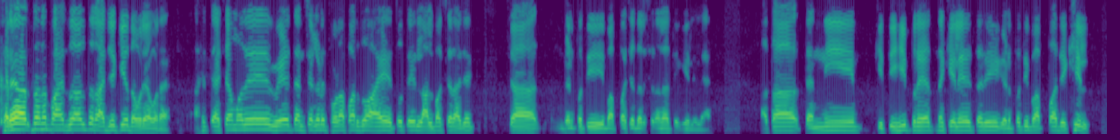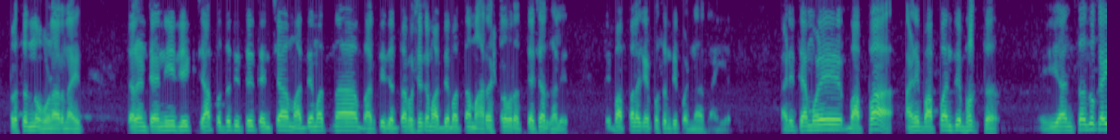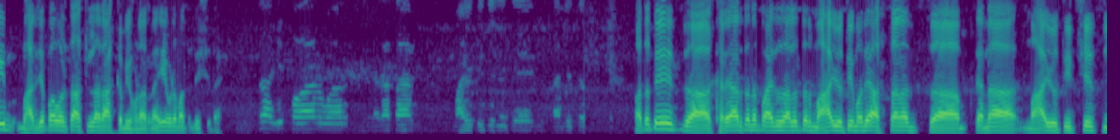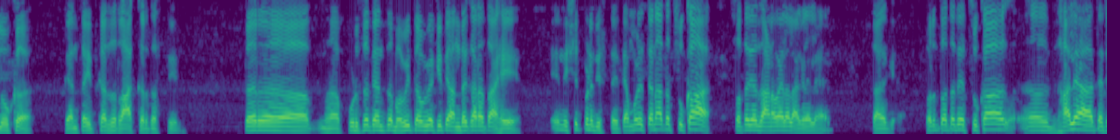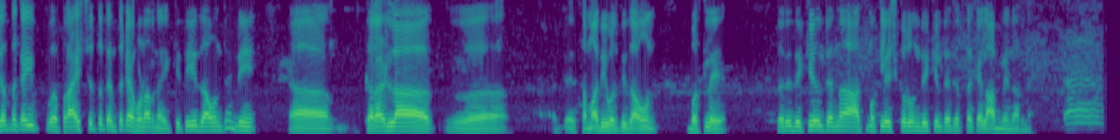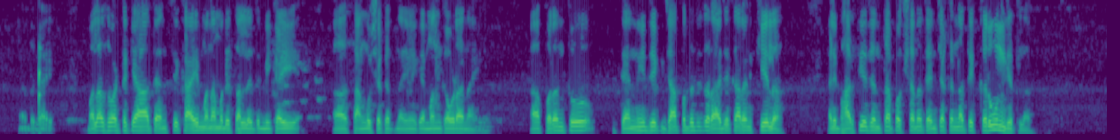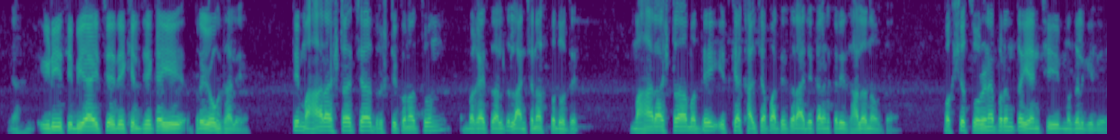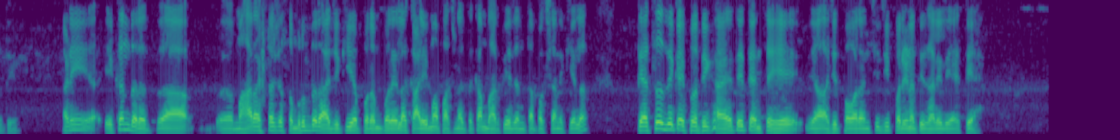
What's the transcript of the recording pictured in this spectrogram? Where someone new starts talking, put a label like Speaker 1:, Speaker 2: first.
Speaker 1: खऱ्या अर्थानं पाहायचं झालं तर राजकीय दौऱ्यावर आहे आणि त्याच्यामध्ये वेळ त्यांच्याकडे थोडाफार जो आहे तो ते लालबागच्या राजाच्या गणपती बाप्पाच्या दर्शनाला ते गेलेले आहेत. आता त्यांनी कितीही प्रयत्न केले तरी गणपती बाप्पा देखील प्रसन्न होणार नाहीत. कारण त्यांनी जे ज्या पद्धतीचे त्यांच्या माध्यमातून भारतीय जनता पक्षाच्या माध्यमातून महाराष्ट्रावर अत्याचार झाले ते बाप्पाला काही पसंती पडणार नाही आहेत आणि त्यामुळे बाप्पा आणि बाप्पांचे भक्त यांचा जो काही भाजपावरचा असलेला राग कमी होणार नाही एवढं मात्र निश्चित आहे.
Speaker 2: अजित लगातार महायुतीचे नेते
Speaker 1: आता तेच खऱ्या अर्थानं पाहायचं झालं तर महायुतीमध्ये असतानाच त्यांना महायुतीचेच लोक त्यांचा इतका जर राग करत असतील. तर पुढचं त्यांचं भवितव्य किती अंधकारात आहे हे निश्चितपणे दिसतंय. त्यामुळे त्यांना आता चुका स्वतःच्या जाणवायला लागलेल्या आहेत. सारख्या परंतु आता त्या चुका झाल्या त्याच्यातनं काही प्रायश्चित प्रायश्चित्त त्यांचं काय होणार नाही. कितीही जाऊन त्यांनी कराडला ते समाधीवरती जाऊन बसले तरी देखील त्यांना आत्मक्लेश करून देखील त्याच्यातनं काही लाभ मिळणार नाही. आता काय? मला असं वाटतं की हा त्यांचे काही मनामध्ये चालले ते मी काही सांगू शकत नाही मी काही मनकवडा नाही. परंतु त्यांनी जे ज्या पद्धतीचं राजकारण केलं आणि भारतीय जनता पक्षानं त्यांच्याकडनं ते करवून घेतलं ईडी सी बी आयचे देखील जे काही प्रयोग झाले ते महाराष्ट्राच्या दृष्टिकोनातून बघायचं झालं तर लांछनास्पद होते. महाराष्ट्रामध्ये इतक्या खालच्या पातळीचं राजकारण कधी झालं नव्हतं. पक्ष चोरण्यापर्यंत यांची मजल गेली होती. आणि एकंदरच महाराष्ट्राच्या समृद्ध राजकीय परंपरेला काळीमा फासण्याचं काम भारतीय जनता पक्षाने केलं. त्याचं जे काही प्रतीक आहे ते त्यांचे हे या अजित पवारांची जी परिणती झालेली आहे ते आहे.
